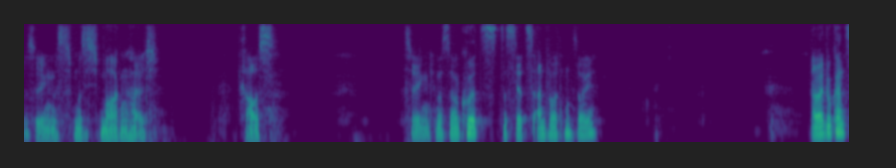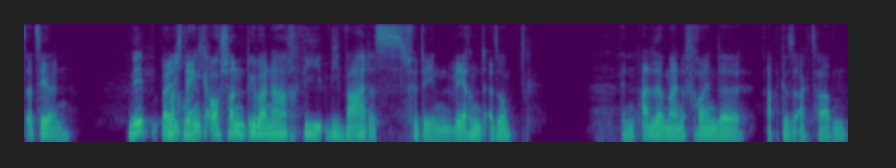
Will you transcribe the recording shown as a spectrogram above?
Deswegen, das muss ich morgen halt raus. Deswegen, ich muss nur kurz das jetzt antworten, sorry. Aber du kannst erzählen. Nee, Weil ich denke auch schon drüber nach, wie, wie war das für den, während, also, wenn alle meine Freunde abgesagt haben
